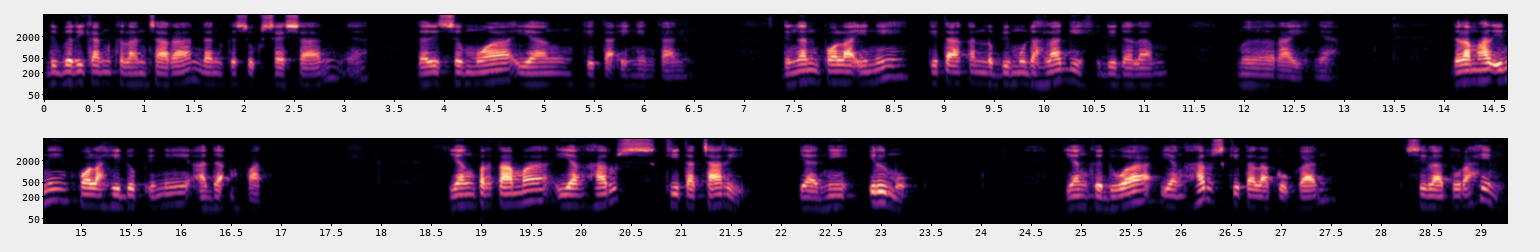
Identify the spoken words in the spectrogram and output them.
diberikan kelancaran dan kesuksesan ya, dari semua yang kita inginkan. Dengan pola ini kita akan lebih mudah lagi di dalam meraihnya. Dalam hal ini pola hidup ini ada empat yang pertama yang harus kita cari yakni ilmu. Yang kedua yang harus kita lakukan silaturahim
